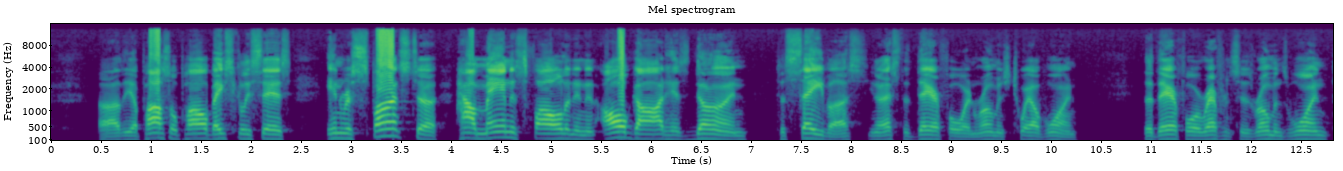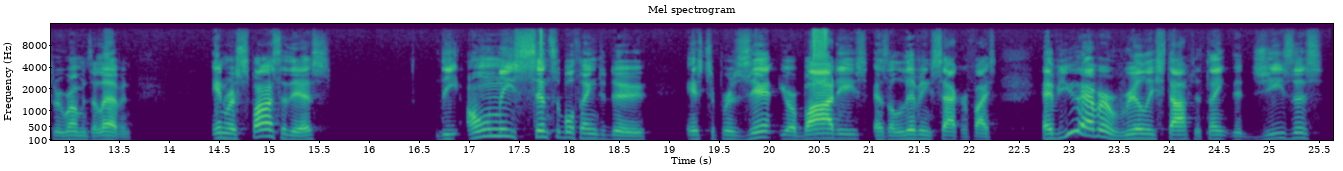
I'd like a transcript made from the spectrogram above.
Uh, the Apostle Paul basically says, in response to how man has fallen and in all God has done to save us, you know, that's the therefore in Romans 12, 1. The therefore references Romans 1 through Romans 11. In response to this, the only sensible thing to do is to present your bodies as a living sacrifice. Have you ever really stopped to think that Jesus,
